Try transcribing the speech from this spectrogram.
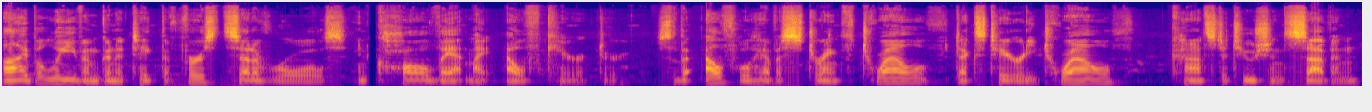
I believe I'm going to take the first set of rolls and call that my elf character. So the elf will have a strength 12, dexterity 12, constitution 7,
